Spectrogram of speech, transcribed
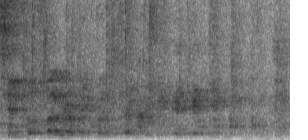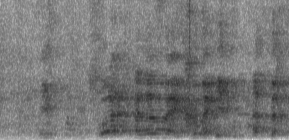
ちとさらにこしたく。うわ、話さない、こない。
